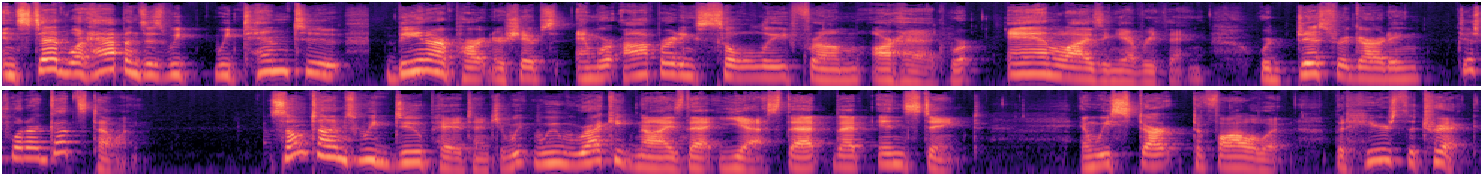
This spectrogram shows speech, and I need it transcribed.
Instead, what happens is we, we tend to be in our partnerships and we're operating solely from our head. We're analyzing everything, we're disregarding just what our gut's telling. Sometimes we do pay attention. We, we recognize that yes, that, that instinct, and we start to follow it. But here's the trick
